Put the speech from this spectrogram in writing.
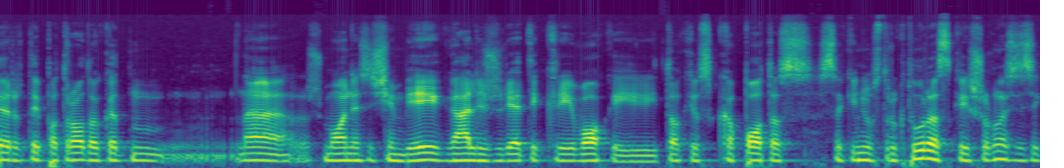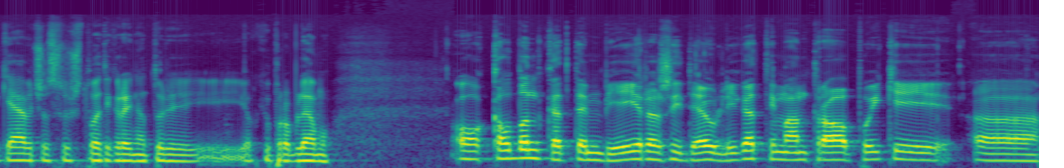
ir taip atrodo, kad na, žmonės iš MBA gali žiūrėti kreivokai į tokius kapotas sakinių struktūras, kai Šarūnas Įsikevičius už tuo tikrai neturi jokių problemų. O kalbant, kad MBA yra žaidėjų lyga, tai man atrodo puikiai uh,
